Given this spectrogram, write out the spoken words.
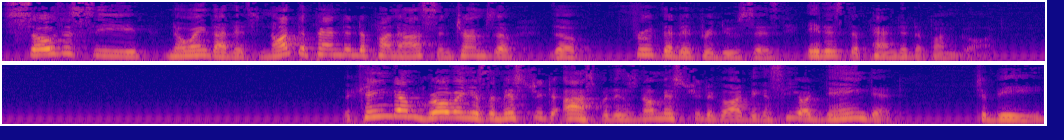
sow the seed knowing that it's not dependent upon us in terms of the fruit that it produces. It is dependent upon God. The kingdom growing is a mystery to us, but it is no mystery to God because He ordained it to be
